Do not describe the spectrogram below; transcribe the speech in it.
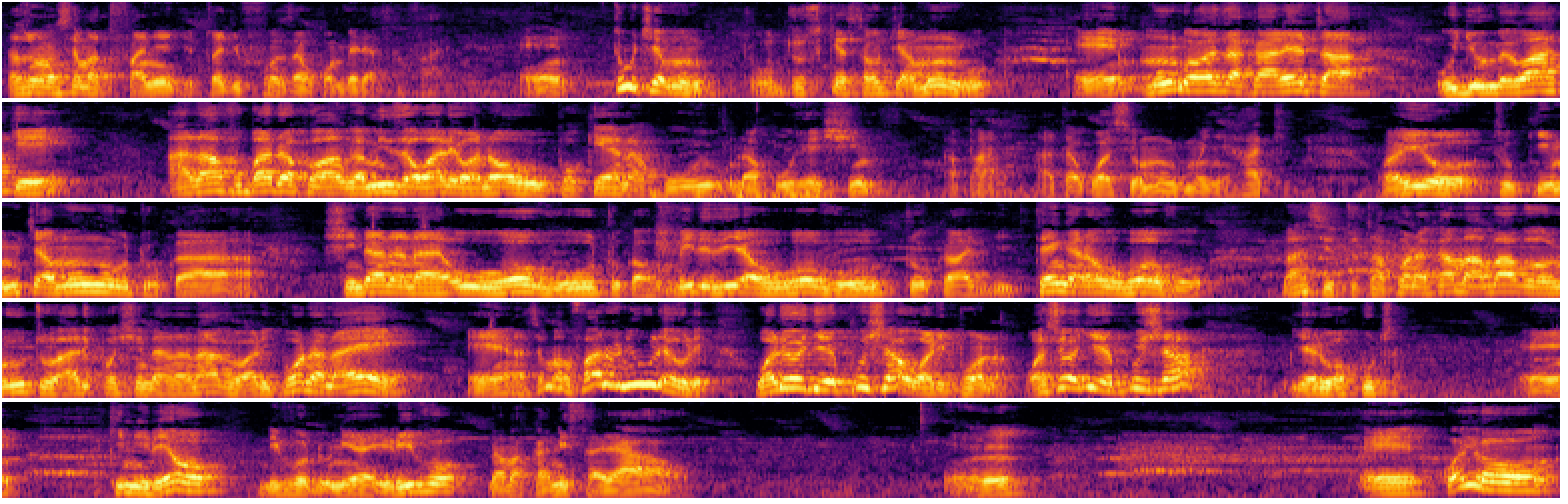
lazima unasema tufanyeje? Tutajifunza huko mbele ya safari. Eh tuche Mungu. Tusikie sauti ya Mungu. Eh Mungu aweza kaleta ujumbe wake alafu bado akawaangamiza wale wanaoupokea na ku, na kuheshimu. Hapana atakuwa sio Mungu mwenye haki. Kwa hiyo tukimcha Mungu tukashindana na uovu tukahubiri dhidi ya uovu tukajitenga na uovu basi tutapona kama ambavyo Lutu aliposhindana navyo walipona na yeye. Eh anasema mfano ni ule ule. Waliojiepusha walipona. Wasiojiepusha yaliwakuta. Eh lakini leo ndivyo dunia ilivyo na makanisa yao. Eh eh kwa hiyo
